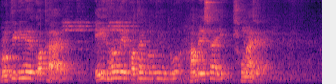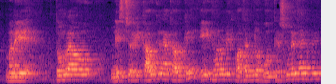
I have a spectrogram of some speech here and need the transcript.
প্রতিদিনের কথায় এই ধরনের কথাগুলো কিন্তু হামেশাই শোনা যায়। মানে তোমরাও নিশ্চয়ই কাউকে না কাউকে এই ধরনের কথাগুলো বলতে শুনে থাকবে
